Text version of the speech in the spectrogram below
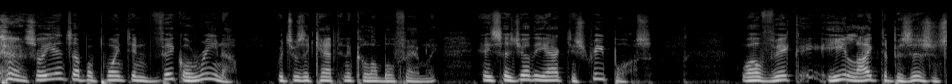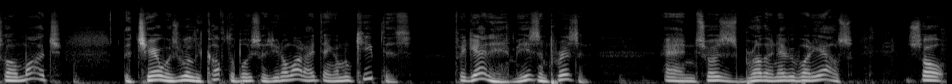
so he ends up appointing Vic Orena, which was a captain in Colombo family. And he says, You're the acting street boss. Well, Vic, he liked the position so much, the chair was really comfortable. He says, You know what? I think I'm going to keep this. Forget him. He's in prison. And so is his brother and everybody else. So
